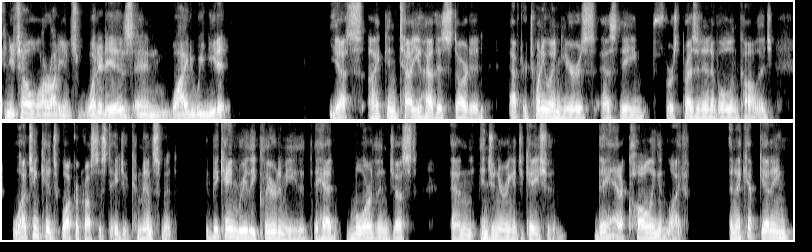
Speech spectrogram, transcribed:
Can you tell our audience what it is and why do we need it? Yes, I can tell you how this started after 21 years as the first president of Olin College, watching kids walk across the stage at commencement, it became really clear to me that they had more than just an engineering education. They had a calling in life. And I kept getting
